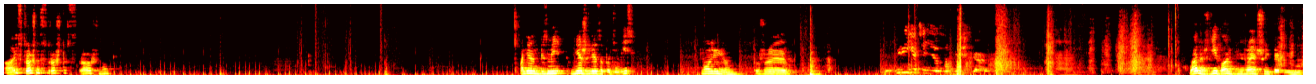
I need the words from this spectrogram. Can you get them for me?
Ай, страшно, страшно, страшно. Ален, без мне железо поделись. Ну, Ален, тоже... Бери, я тебе запрещаю. Ладно, жди бан в ближайшие пять минут.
